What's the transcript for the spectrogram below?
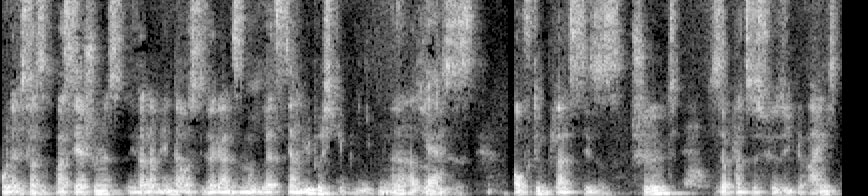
Und da ist was, was sehr Schönes dann am Ende aus dieser ganzen letzten Jahren übrig geblieben. Ne? Also Ja. dieses auf dem Platz, dieses Schild, dieser Platz ist für sie gereinigt,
